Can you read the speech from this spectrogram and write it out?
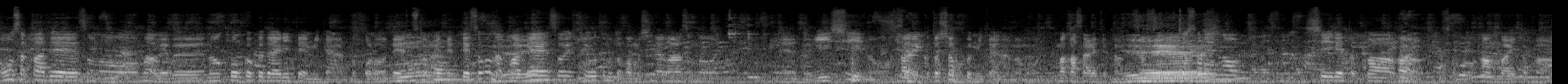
大阪でその、まあ、ウェブの広告代理店みたいなところで勤めててその中でそういう仕事とかもしながらその、えー、と EC のセレクトショップみたいなのも任されてたんですよ、へー。一応それの仕入れとか、まあその販売とか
